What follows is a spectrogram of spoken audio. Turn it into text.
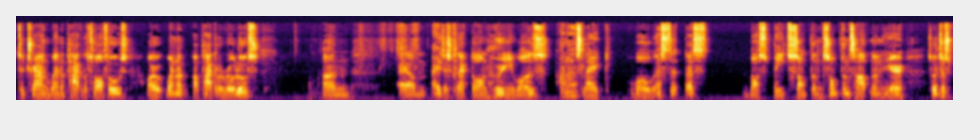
to try and win a packet of toffos or win a, a packet of Rolos. And um, I just clicked on who he was, and I was like, "Whoa, this this must be something. Something's happening here." So I just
